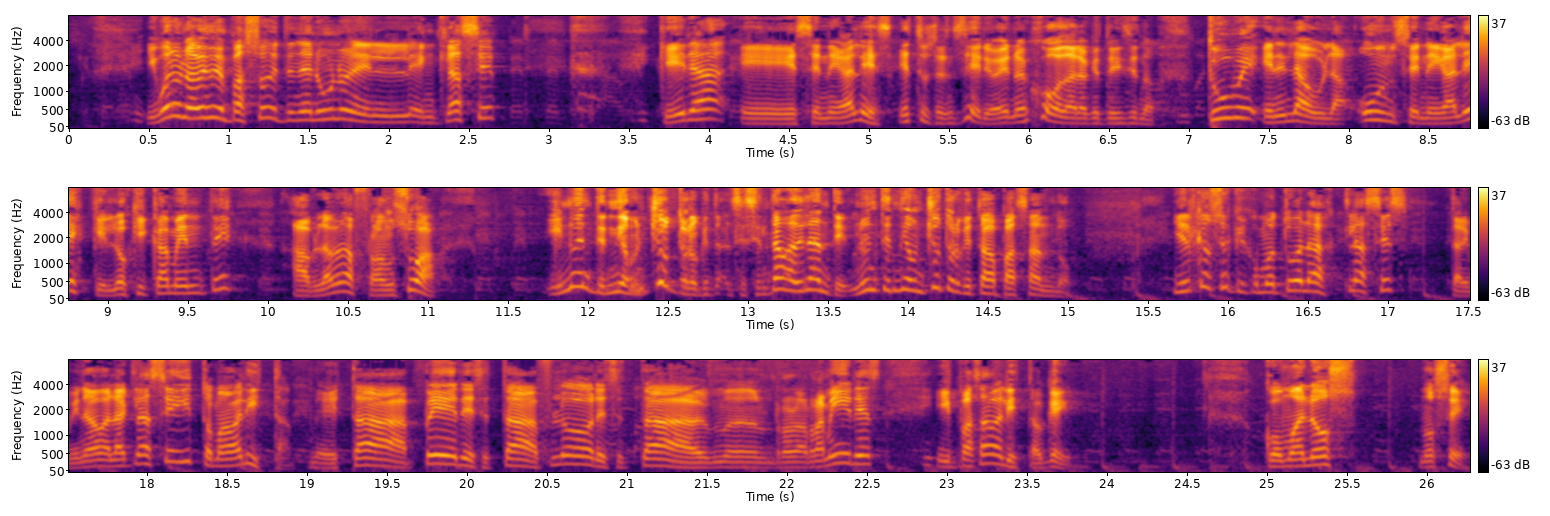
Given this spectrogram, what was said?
Igual una vez me pasó de tener uno en, el- en clase que era eh, senegalés. Esto es en serio, eh, no es joda lo que estoy diciendo. Tuve en el aula un senegalés que lógicamente hablaba François. Y no entendía un choto lo que se sentaba adelante, no entendía un choto lo que estaba pasando. Y el caso es que como todas las clases, terminaba la clase y tomaba lista. Está Pérez, está Flores, está eh, Ramírez y pasaba lista, ok. Como a los, no sé,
